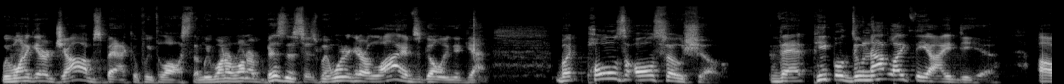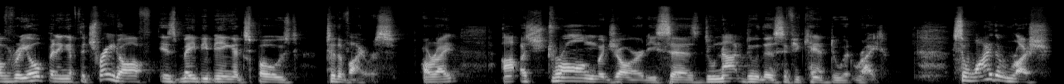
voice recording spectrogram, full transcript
We want to get our jobs back if we've lost them. We want to run our businesses. We want to get our lives going again. But polls also show that people do not like the idea of reopening if the trade off is maybe being exposed to the virus. All right? Uh, a strong majority says do not do this if you can't do it right. So, why the rush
